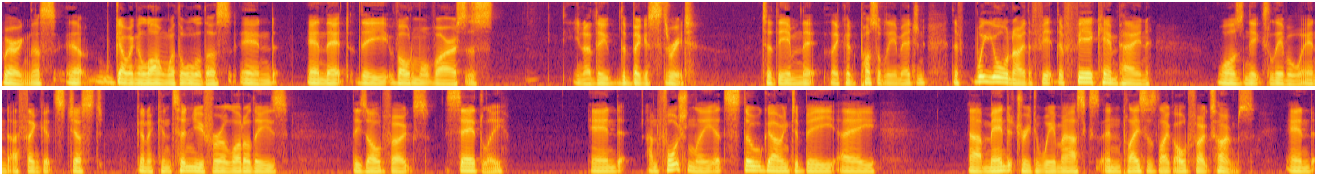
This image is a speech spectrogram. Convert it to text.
wearing this, uh, going along with all of this, and and that the Voldemort virus is, you know, the the biggest threat to them that they could possibly imagine. The, we all know the fair, the fair campaign was next level, and I think it's just going to continue for a lot of these these old folks, sadly. And unfortunately, it's still going to be a uh, mandatory to wear masks in places like old folks' homes and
